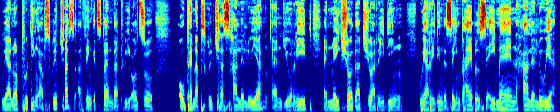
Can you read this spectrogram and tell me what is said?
We are not putting up scriptures. I think it's time that we also open up scriptures hallelujah and you read and make sure that you are reading we are reading the same bibles amen hallelujah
